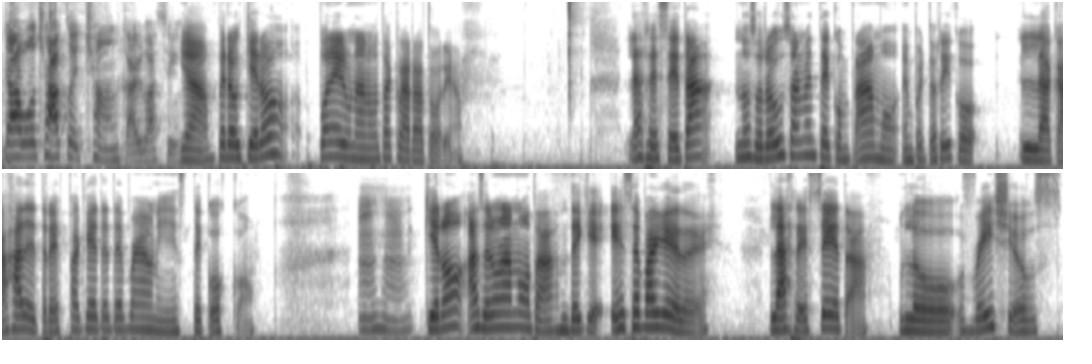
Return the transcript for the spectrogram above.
Double chocolate chunk, algo así. ya, pero quiero poner una nota aclaratoria. La receta, nosotros usualmente compramos en Puerto Rico la caja de tres paquetes de brownies de Costco. Mhm. quiero hacer una nota de que ese paquete, la receta, los ratios,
